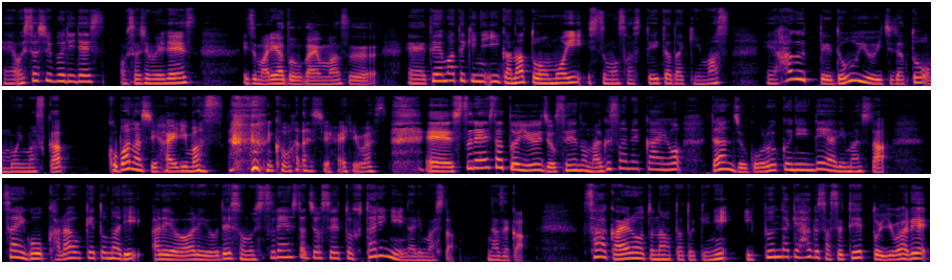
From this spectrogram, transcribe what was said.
えーお久しぶりです。お久しぶりです。いつもありがとうございます。えーテーマ的にいいかなと思い質問させていただきます。えーハグってどういう位置だと思いますか？小話入ります。小話入ります、えー失恋したという女性の慰め会を男女5、6人でやりました。最後カラオケとなり、あれよあれよでその失恋した女性と2人になりました。なぜか。さあ帰ろうとなった時に1分だけハグさせてと言われ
